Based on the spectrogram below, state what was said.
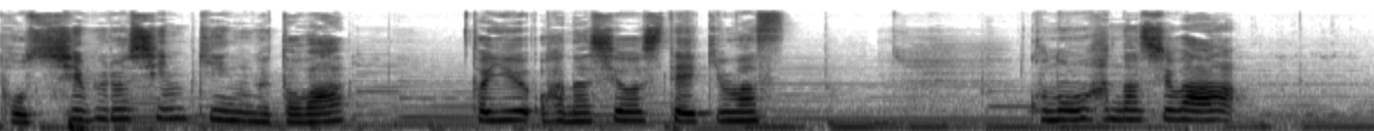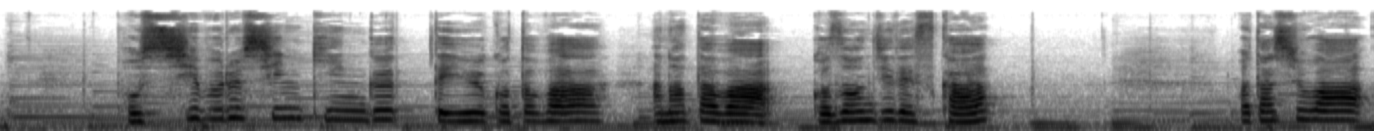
ポッシブルシンキングとは？というお話をしていきます。このお話はポッシブルシンキングっていう言葉あなたはご存知ですか？私は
